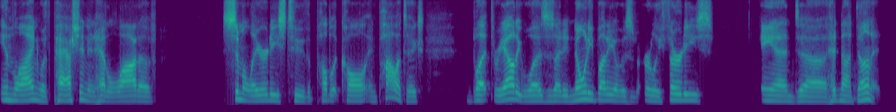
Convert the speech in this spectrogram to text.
in line with passion and had a lot of similarities to the public call in politics but the reality was, is I didn't know anybody. I was early 30s and uh, had not done it,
